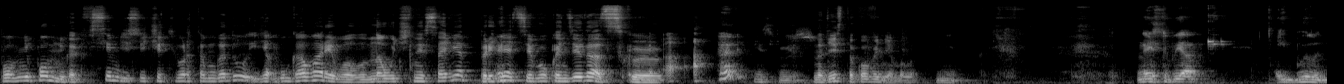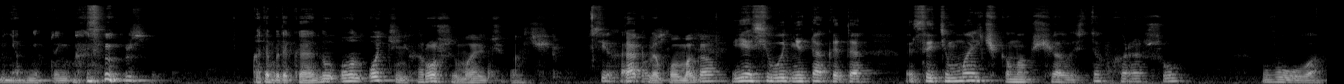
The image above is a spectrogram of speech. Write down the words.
Помню, помню, как в 74 году я уговаривал научный совет принять его кандидатскую. Не смешно. Надеюсь, такого не было. Нет. Но если бы я... И было, меня бы никто не послушал. А ты бы такая, ну он очень хороший мальчик. Очень. Все Так нам хорошие. помогал. Я сегодня так это... С этим мальчиком общалась. Так хорошо. Вова.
